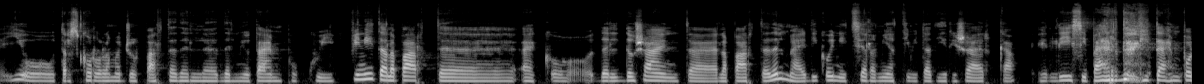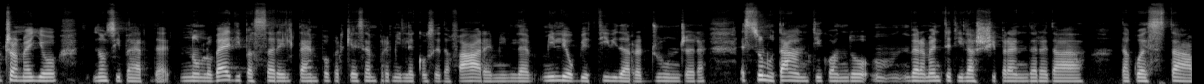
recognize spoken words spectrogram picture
Io trascorro la maggior parte del, del, mio tempo qui. Finita la parte ecco, del docente, la parte del medico, inizia la mia attività di ricerca e lì si perde il tempo, cioè meglio non si perde, non lo vedi passare il tempo perché hai sempre mille cose da fare, mille, mille obiettivi da raggiungere e sono tanti quando um, veramente ti lasci prendere da, da questa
